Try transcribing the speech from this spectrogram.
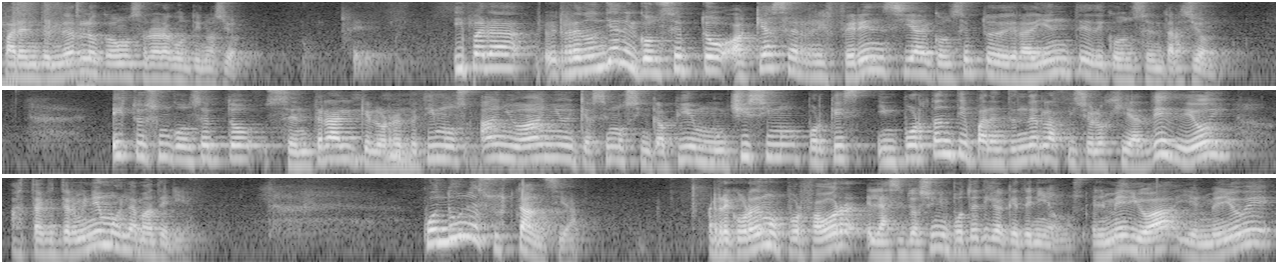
para entender lo que vamos a hablar a continuación. Y para redondear el concepto, ¿a qué hace referencia el concepto de gradiente de concentración? Esto es un concepto central que lo repetimos año a año y que hacemos hincapié muchísimo porque es importante para entender la fisiología desde hoy hasta que terminemos la materia. Cuando una sustancia, recordemos por favor la situación hipotética que teníamos, el medio A y el medio B,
